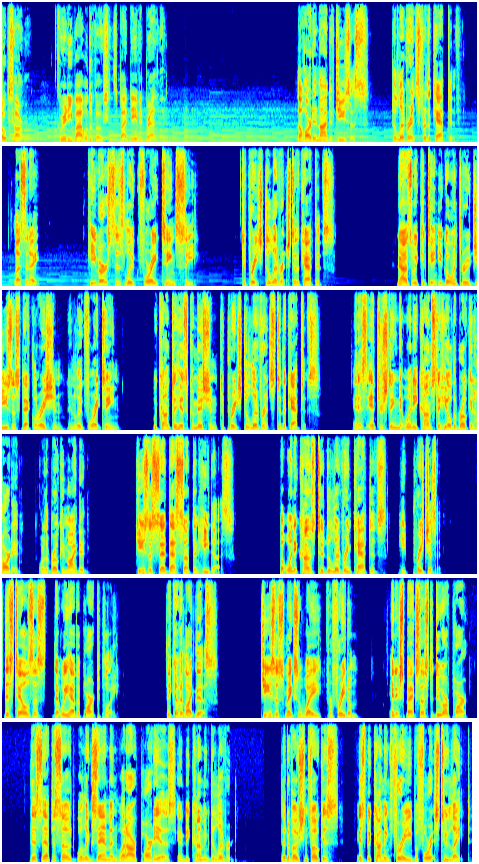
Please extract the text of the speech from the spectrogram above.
Hope's Harbor Gritty Bible Devotions by David Bradley. The Heart and Mind of Jesus Deliverance for the Captive. Lesson 8. Key verse is Luke 4:18c. To preach deliverance to the captives. Now as we continue going through Jesus' declaration in Luke 4:18, we come to his commission to preach deliverance to the captives. And it's interesting that when he comes to heal the brokenhearted or the broken minded, Jesus said that's something he does. But when it comes to delivering captives, he preaches it. This tells us that we have a part to play. Think of it like this Jesus makes a way for freedom and expects us to do our part. This episode will examine what our part is in becoming delivered. The devotion focus is becoming free before it's too late.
